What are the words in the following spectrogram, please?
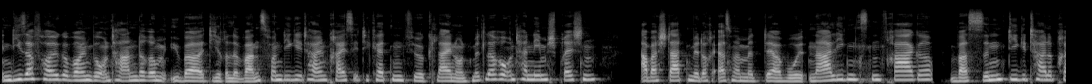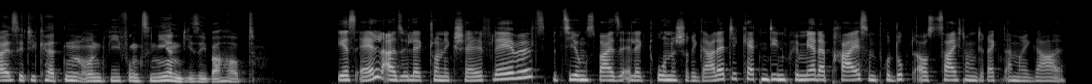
In dieser Folge wollen wir unter anderem über die Relevanz von digitalen Preisetiketten für kleine und mittlere Unternehmen sprechen. Aber starten wir doch erstmal mit der wohl naheliegendsten Frage. Was sind digitale Preisetiketten und wie funktionieren diese überhaupt? ESL, also Electronic Shelf Labels, beziehungsweise elektronische Regaletiketten, dienen primär der Preis- und Produktauszeichnung direkt am Regal.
